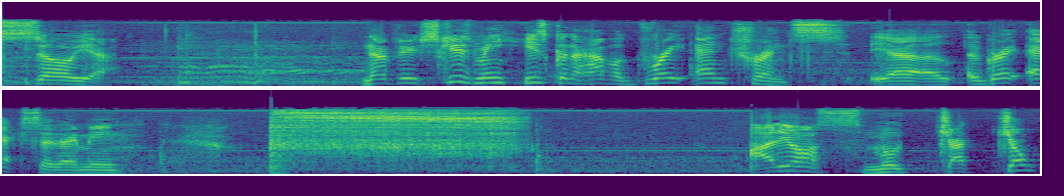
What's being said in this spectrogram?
So yeah. Now if you excuse me, he's gonna have a great entrance. Yeah, a great exit, I mean. Adios, muchacho.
